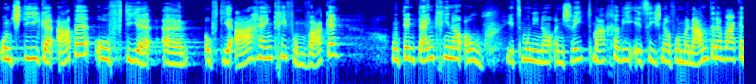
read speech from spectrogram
und steige ab auf die, äh, auf die Anhänge vom Wagen. Und dann denke ich noch, oh, jetzt muss ich noch einen Schritt machen, weil es ist noch von einem anderen Wagen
